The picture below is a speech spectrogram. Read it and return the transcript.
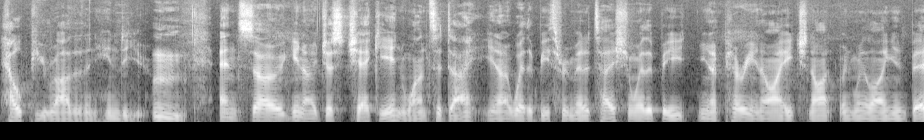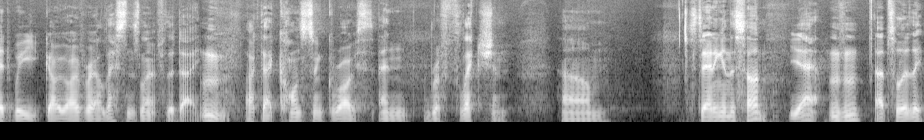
help you rather than hinder you. Mm. And so, you know, just check in once a day, you know, whether it be through meditation, whether it be, you know, Perry and I each night when we're lying in bed, we go over our lessons learnt for the day. Like that constant growth and reflection. Um, Standing in the sun. yeah. hmm Absolutely.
